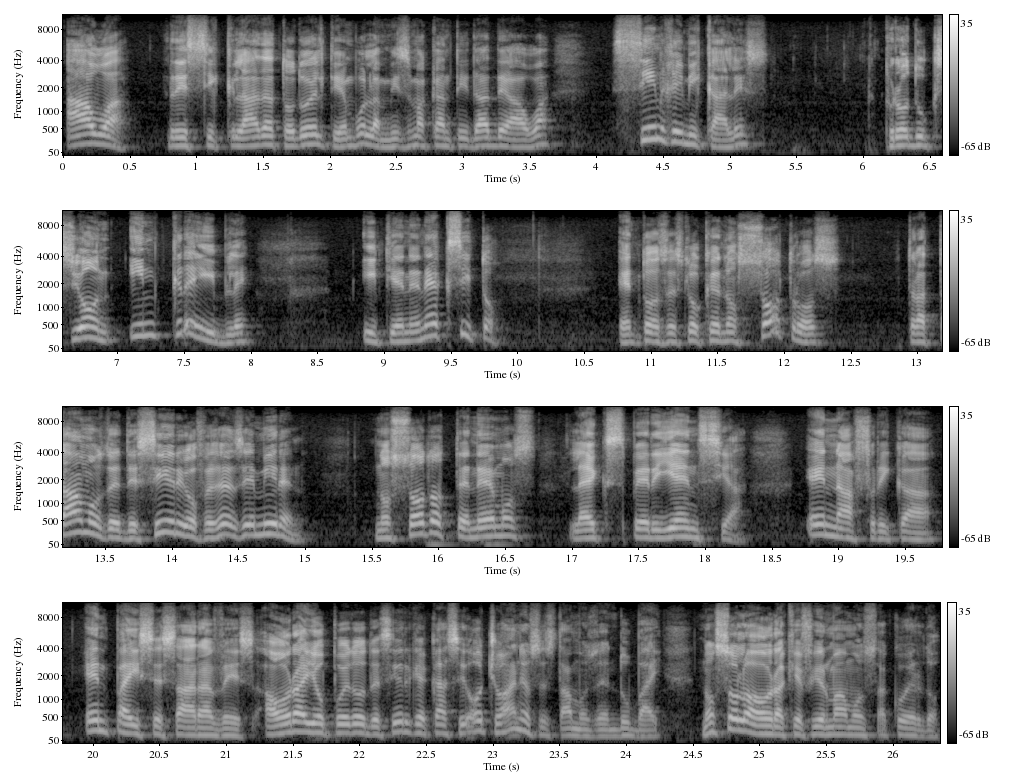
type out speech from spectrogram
Agua reciclada todo el tiempo, la misma cantidad de agua, sin químicales, producción increíble y tienen éxito. Entonces, lo que nosotros tratamos de decir y ofrecer, es decir, miren, nosotros tenemos la experiencia en África, en países árabes. Ahora yo puedo decir que casi ocho años estamos en Dubái. No solo ahora que firmamos acuerdo,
